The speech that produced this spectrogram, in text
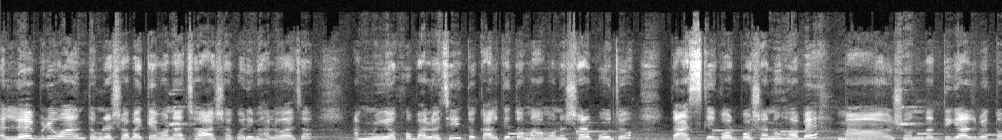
হ্যালো এভরিওয়ান তোমরা সবাই কেমন আছো? আশা করি ভালো আছো। আমিও খুব ভালো আছি। তো কালকে তো মা মনসার পুজো। তো আজকে গড় বসানো হবে। মা সন্ধ্যার দিকে আসবে। তো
